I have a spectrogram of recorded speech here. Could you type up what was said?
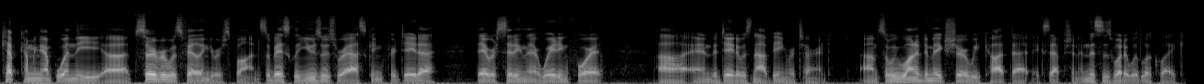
kept coming up when the uh, server was failing to respond. So basically, users were asking for data. They were sitting there waiting for it, and the data was not being returned. Um, so we wanted to make sure we caught that exception. And this is what it would look like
